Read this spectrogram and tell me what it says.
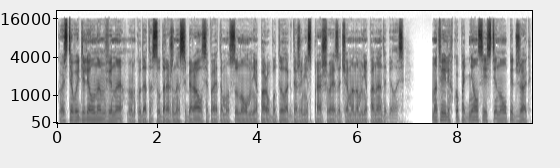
Костя выделил нам вина, он куда-то судорожно собирался, поэтому сунул мне пару бутылок, даже не спрашивая, зачем оно мне понадобилось. Матвей легко поднялся и стянул пиджак.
